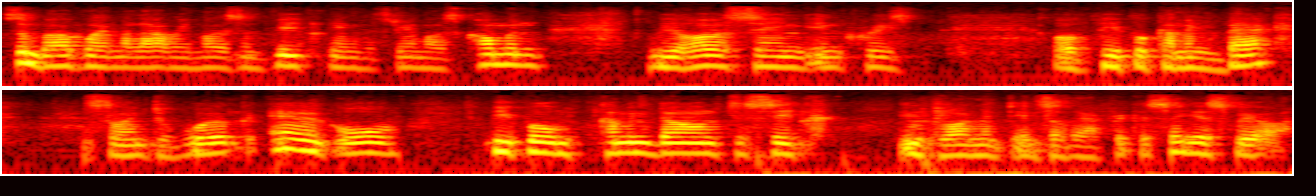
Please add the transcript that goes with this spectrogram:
Zimbabwe, Malawi, Mozambique being the three most common. We are seeing increased of people coming back, starting to work, and or people coming down to seek employment in South Africa. So yes, we are.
